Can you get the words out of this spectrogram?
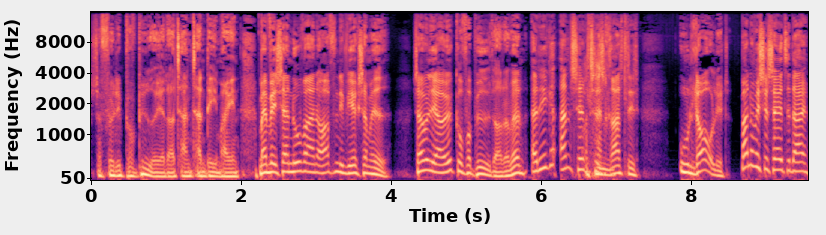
selvfølgelig forbyder jeg dig at tage en tandem herind. Men hvis jeg nu var en offentlig virksomhed, så ville jeg jo ikke kunne forbyde dig, vel? Er det ikke ansættelsesretligt ulovligt? Hvad nu, hvis jeg sagde til dig,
